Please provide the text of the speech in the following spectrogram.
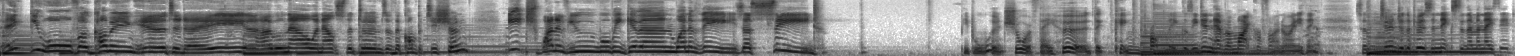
Thank you all for coming here today. Uh, I will now announce the terms of the competition. Each one of you will be given one of these a seed. People weren't sure if they heard the king properly because he didn't have a microphone or anything. So they turned to the person next to them and they said,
